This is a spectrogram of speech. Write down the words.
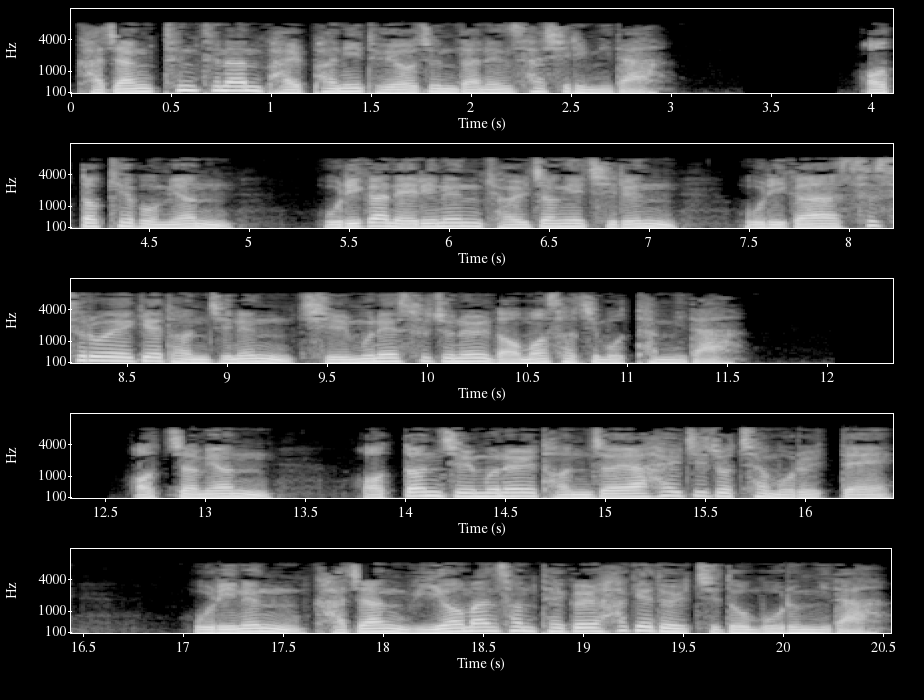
가장 튼튼한 발판이 되어준다는 사실입니다. 어떻게 보면 우리가 내리는 결정의 질은 우리가 스스로에게 던지는 질문의 수준을 넘어서지 못합니다. 어쩌면 어떤 질문을 던져야 할지조차 모를 때 우리는 가장 위험한 선택을 하게 될지도 모릅니다.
